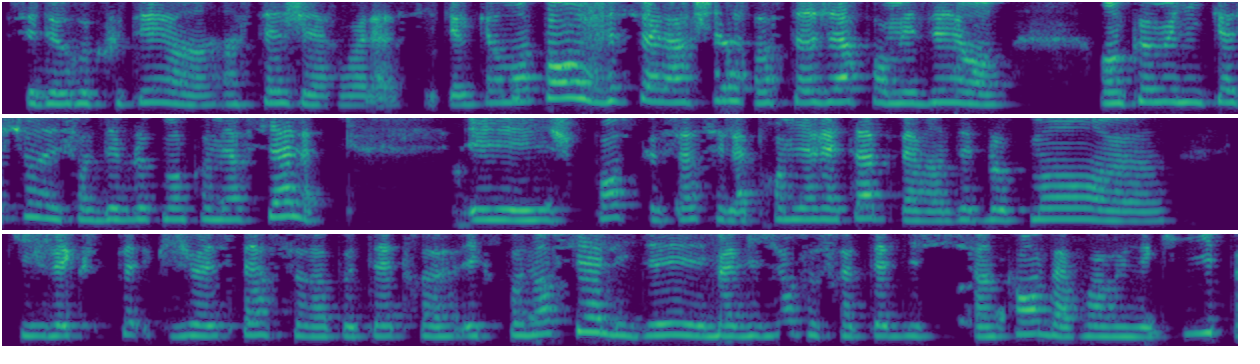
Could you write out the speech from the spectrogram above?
c'est de recruter un, un, stagiaire. Voilà, si quelqu'un m'entend, je suis à la recherche d'un stagiaire pour m'aider en, en communication et sur le développement commercial. Et je pense que ça, c'est la première étape vers un développement euh, qui je l'espère sera peut-être euh, exponentielle. L'idée et ma vision, ce serait peut-être d'ici cinq ans d'avoir une équipe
